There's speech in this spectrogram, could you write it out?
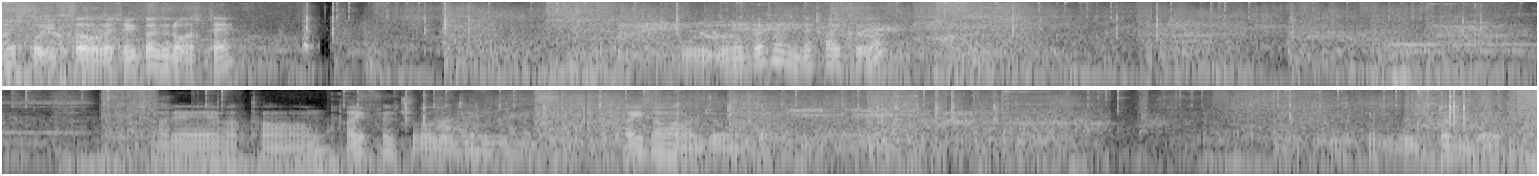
아이고, 어딨어? 왜 저기까지 들어갔대? 오, 너무 뺏었는데, 파이크가? 바텀. 파이크는 죽어도 돼. 파이사만 안 죽으면 돼. 여기 뭐 있었는데?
